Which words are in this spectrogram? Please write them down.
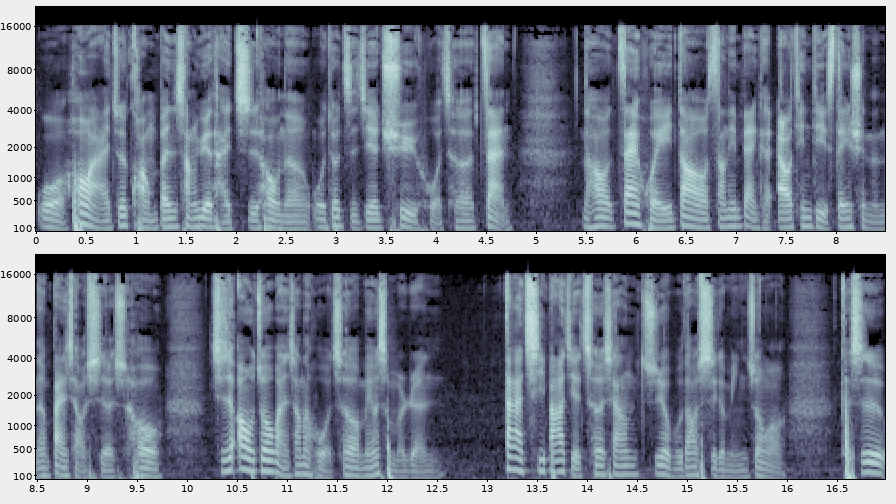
我后来就是狂奔上月台之后呢，我就直接去火车站，然后再回到 Sunnybank LTD Station 的那半小时的时候，其实澳洲晚上的火车没有什么人，大概七八节车厢只有不到十个民众哦。可是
